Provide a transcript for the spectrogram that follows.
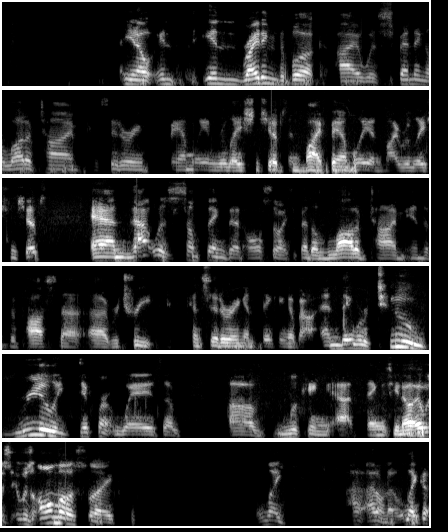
you know, in in writing the book, I was spending a lot of time considering family and relationships and my family and my relationships. And that was something that also I spent a lot of time in the Vipassana uh, retreat considering and thinking about. And they were two really different ways of of looking at things. You know, it was it was almost like like I, I don't know, like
